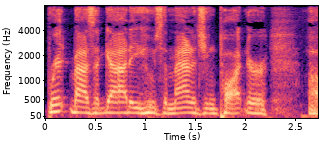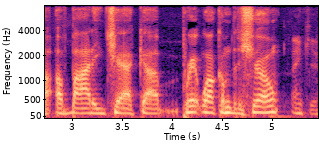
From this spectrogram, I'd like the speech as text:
Britt Mazzagatti, who's the managing partner uh, of Body Check. Uh, Britt, welcome to the show. Thank you.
